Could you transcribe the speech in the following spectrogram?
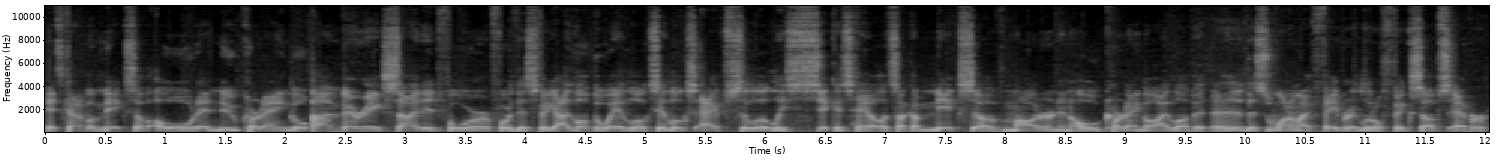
It's kind of a mix of old and new Kurt Angle. I'm very excited for, for this figure. I love the way it looks. It looks absolutely sick as hell. It's like a mix of modern and old Kurt Angle. I love it. Uh, this is one of my favorite little fix-ups ever.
